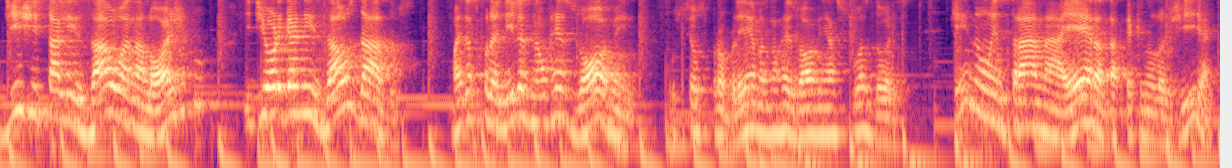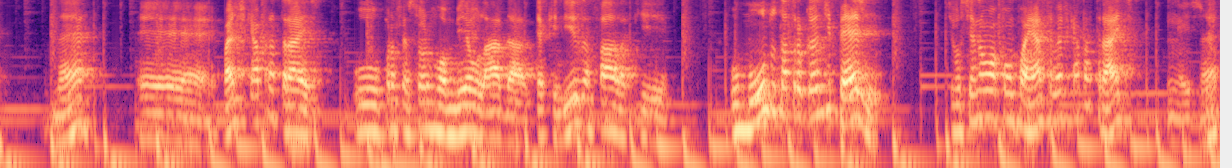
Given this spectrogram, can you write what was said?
digitalizar o analógico e de organizar os dados. Mas as planilhas não resolvem os seus problemas, não resolvem as suas dores. Quem não entrar na era da tecnologia, né, é, vai ficar para trás o professor Romeu lá da Tecnisa fala que o mundo está trocando de pele. Se você não acompanhar, você vai ficar para trás. É isso. Né?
